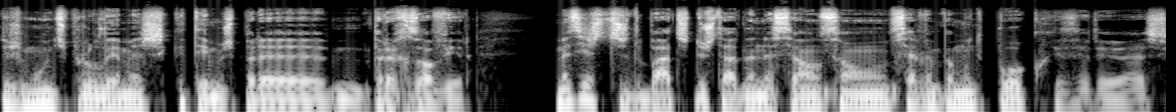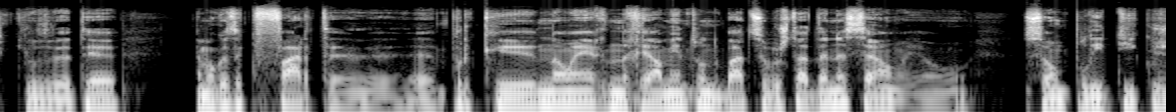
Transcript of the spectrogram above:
dos muitos problemas que temos para, para resolver. Mas estes debates do Estado da Nação são, servem para muito pouco, quer dizer, eu acho que até é uma coisa que farta, eh, porque não é realmente um debate sobre o Estado da Nação, é um, são políticos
